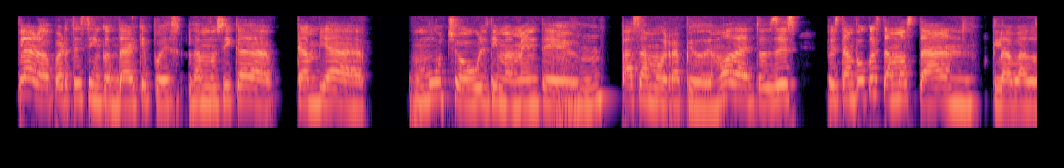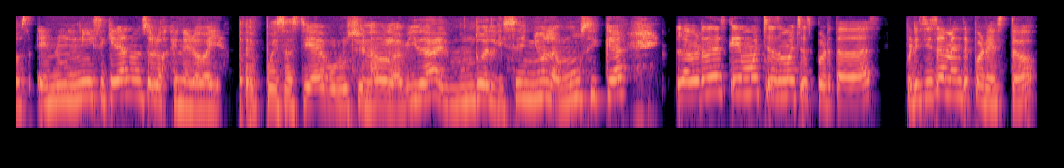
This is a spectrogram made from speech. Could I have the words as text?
Claro, aparte sin contar que pues la música cambia mucho últimamente, pasa muy rápido de moda, entonces pues tampoco estamos tan clavados en un, ni siquiera en un solo género, vaya. Eh, pues así ha evolucionado la vida, el mundo, el diseño, la música. La verdad es que hay muchas, muchas portadas, precisamente por esto.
